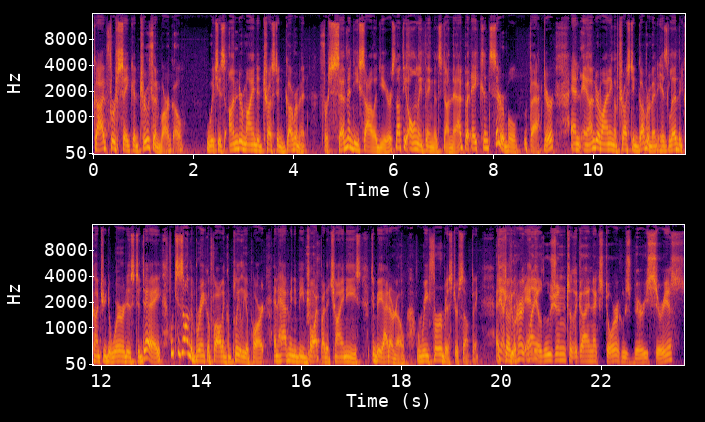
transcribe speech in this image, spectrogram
godforsaken truth embargo, which has undermined trust in government for 70 solid years, not the only thing that's done that, but a considerable factor. And an undermining of trust in government has led the country to where it is today, which is on the brink of falling completely apart and having to be bought by the Chinese to be, I don't know, refurbished or something. And Yeah, so you the- heard my allusion to the guy next door who's very serious.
